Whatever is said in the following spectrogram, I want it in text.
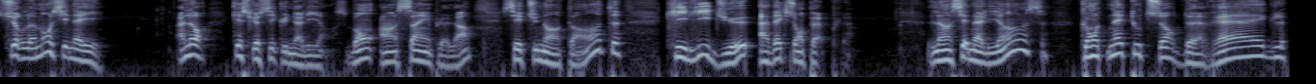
sur le mont Sinaï. Alors, qu'est-ce que c'est qu'une alliance? Bon, en simple là, c'est une entente qui lie Dieu avec son peuple. L'ancienne alliance contenait toutes sortes de règles,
